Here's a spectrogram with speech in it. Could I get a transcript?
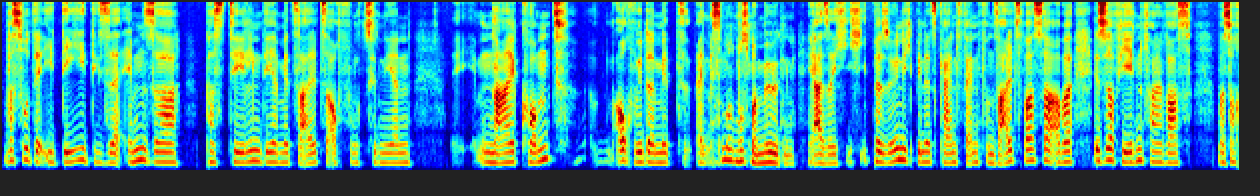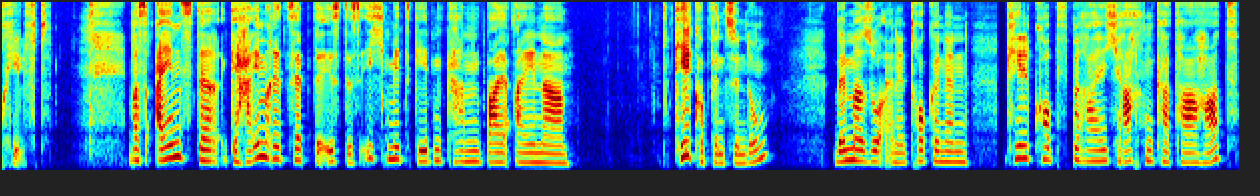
was so der Idee dieser Emser-Pastillen, die ja mit Salz auch funktionieren, nahe kommt. Auch wieder mit, das muss man mögen. Ja, also ich, ich persönlich bin jetzt kein Fan von Salzwasser, aber es ist auf jeden Fall was, was auch hilft. Was eins der Geheimrezepte ist, das ich mitgeben kann bei einer Kehlkopfentzündung, wenn man so einen trockenen Kehlkopfbereich, Rachenkatar hat,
